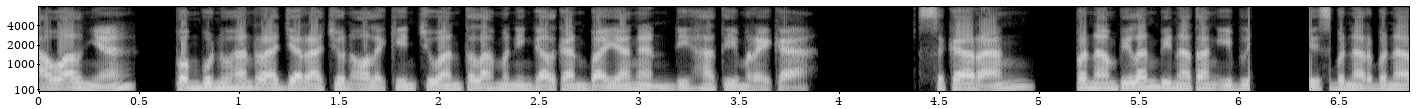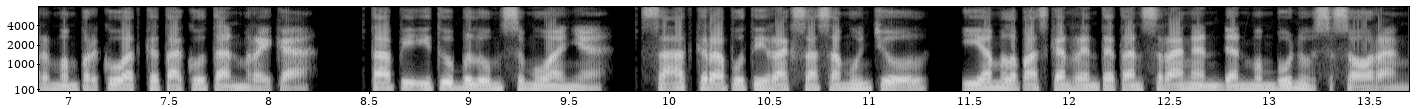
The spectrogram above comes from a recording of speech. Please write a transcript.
Awalnya, pembunuhan Raja Racun oleh Kincuan telah meninggalkan bayangan di hati mereka. Sekarang, penampilan binatang iblis benar-benar memperkuat ketakutan mereka. Tapi itu belum semuanya. Saat kera putih raksasa muncul, ia melepaskan rentetan serangan dan membunuh seseorang.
